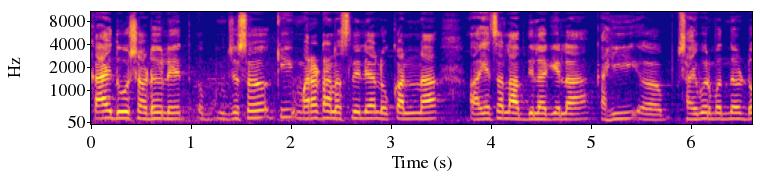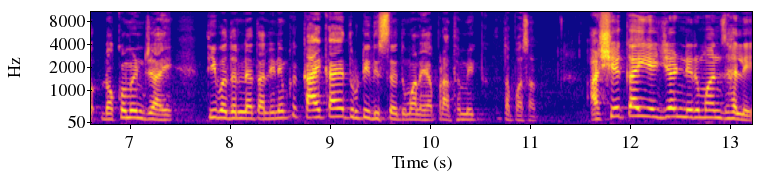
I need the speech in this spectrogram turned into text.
काय दोष आढळलेत? जसं की मराठा नसलेल्या लोकांना याचा लाभ दिला गेला काही सायबरमधनं डॉ डॉक्युमेंट जे आहे ती बदलण्यात आली. नेमकं काय काय त्रुटी दिसतंय तुम्हाला या प्राथमिक तपासात? असे काही एजंट निर्माण झाले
